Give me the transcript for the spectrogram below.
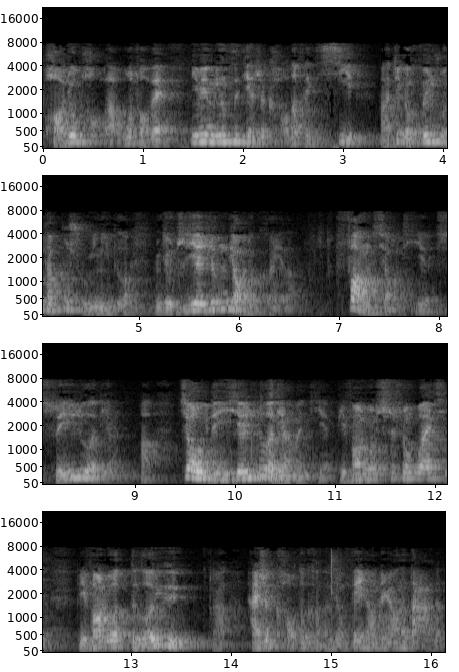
跑就跑了，无所谓，因为名词解释考得很细啊，这个分数它不属于你得，你就直接扔掉就可以了。放小题，随热点啊，教育的一些热点问题，比方说师生关系，比方说德育啊，还是考的可能性非常非常的大的。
